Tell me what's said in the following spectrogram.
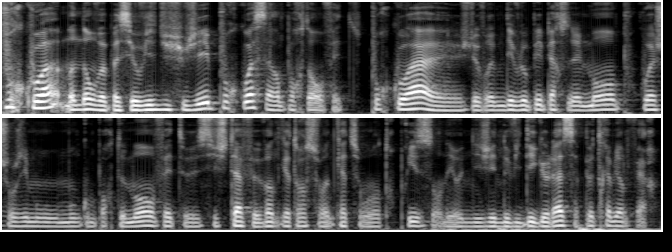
Pourquoi, maintenant on va passer au vif du sujet, pourquoi c'est important en fait? Pourquoi euh, je devrais me développer personnellement? Pourquoi changer mon, comportement? En fait, si je taffe 24 heures sur 24 sur mon entreprise en ayant une hygiène de vie dégueulasse, ça peut très bien le faire.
